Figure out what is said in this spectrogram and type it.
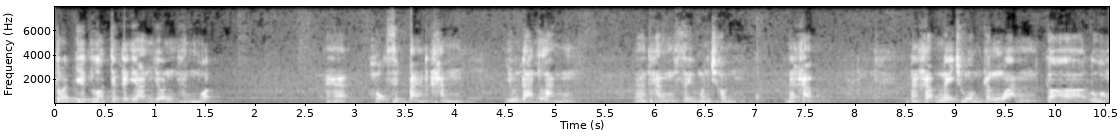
ตรวจยึดรถจักรยานยนต์ทั้งหมดนะฮะ68 คัน อยู่ด้านหลังทางสื่อมวลชนนะครับนะครับ ในช่วงกลางวันก็ร่วม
